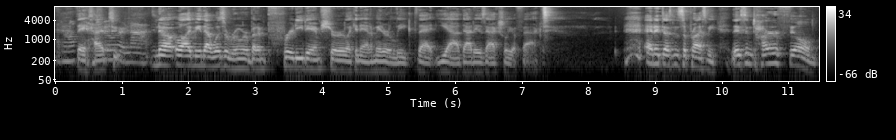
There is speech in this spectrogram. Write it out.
I don't know if They had true to- or not. No, well, I mean that was a rumor, but I'm pretty damn sure, like an animator leaked that. Yeah, that is actually a fact, and it doesn't surprise me. This entire film,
